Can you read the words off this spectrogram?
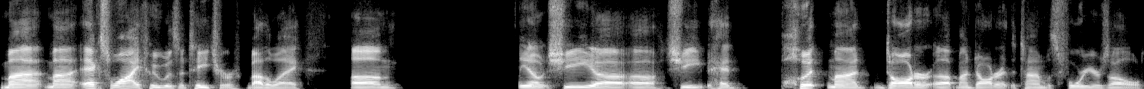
my my ex-wife who was a teacher by the way, um you know, she uh uh she had put my daughter up. My daughter at the time was 4 years old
